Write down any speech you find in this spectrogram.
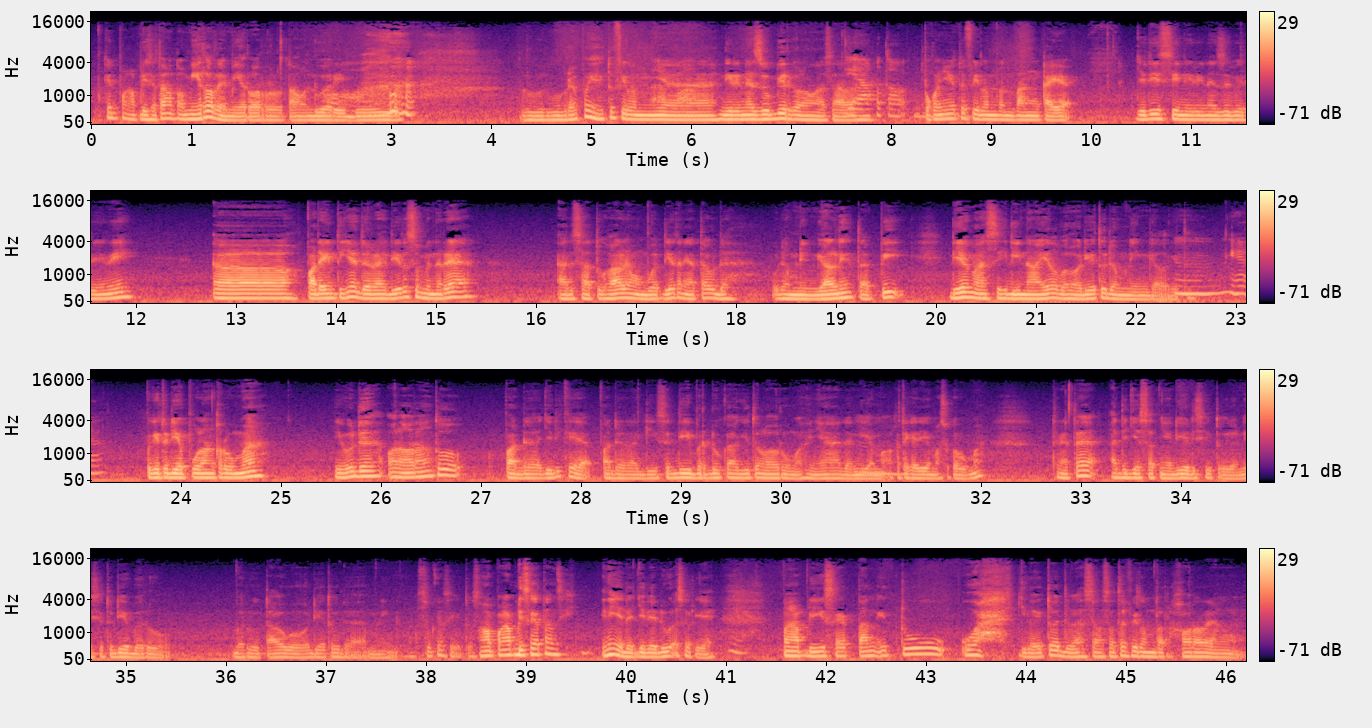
Mungkin Pengabdi Setan atau Mirror ya Mirror tahun 2000 2000 berapa ya itu filmnya Nirina Zubir kalau nggak salah. Iya aku tahu. Pokoknya itu film tentang kayak jadi si Nirina Zubir ini eh pada intinya adalah dia tuh sebenarnya ada satu hal yang membuat dia ternyata udah udah meninggal nih tapi dia masih denial bahwa dia tuh udah meninggal gitu. Hmm, iya. begitu dia pulang ke rumah ya udah orang-orang tuh pada jadi kayak pada lagi sedih berduka gitu loh rumahnya dan dia ma- ketika dia masuk ke rumah ternyata ada jasadnya dia di situ dan di situ dia baru baru tahu bahwa dia tuh udah meninggal. Suka sih itu. Sama pengabdi setan sih. Ini ada jadi dua sorry ya pengabdi setan itu wah gila itu adalah salah satu film terhoror yang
